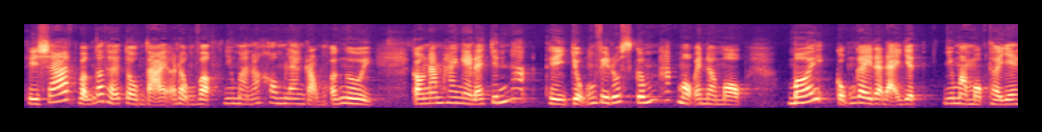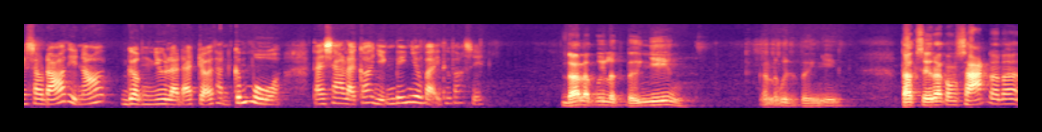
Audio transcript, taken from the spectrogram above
thì SARS vẫn có thể tồn tại ở động vật nhưng mà nó không lan rộng ở người. Còn năm 2009 á, thì chủng virus cúm H1N1 mới cũng gây ra đại dịch nhưng mà một thời gian sau đó thì nó gần như là đã trở thành cúm mùa. Tại sao lại có diễn biến như vậy thưa bác sĩ? đó là quy luật tự nhiên đó là quy luật tự nhiên thật sự ra con sars đó đó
